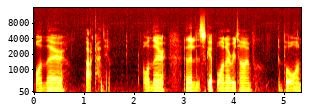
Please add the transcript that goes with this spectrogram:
one there. Ah, goddamn. One there, and then skip one every time and put one.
